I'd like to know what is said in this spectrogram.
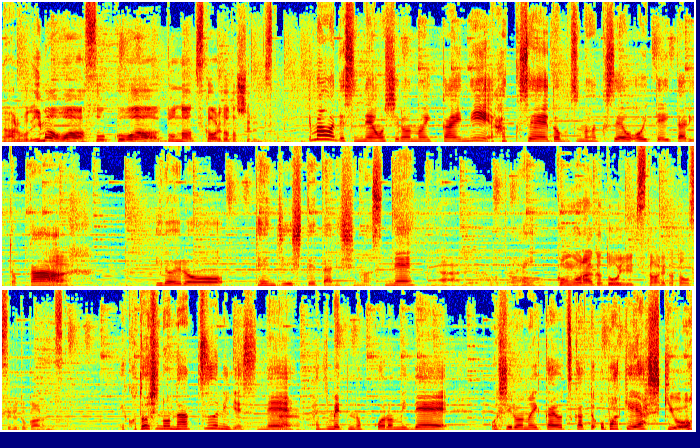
なるほど。今はそこはどんな使われ方してるんですか？今はですねお城の1階に剥製動物の剥製を置いていたりとか、、はい。ろいろ展示してたりしますね。いなるほど、はい。今後なんかどういう使われ方をするとかあるんですか？え今年の夏にですね、え初めての試みでお城の1階を使ってお化け屋敷を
